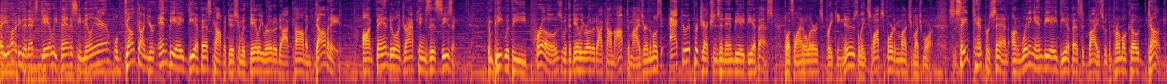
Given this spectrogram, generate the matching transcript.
Hey, you want to be the next daily fantasy millionaire? Well, dunk on your NBA DFS competition with dailyroto.com and dominate on FanDuel and DraftKings this season. Compete with the pros with the dailyroto.com optimizer and the most accurate projections in NBA DFS, plus lineup alerts, breaking news, late swap support, and much, much more. So save 10% on winning NBA DFS advice with the promo code DUNK.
